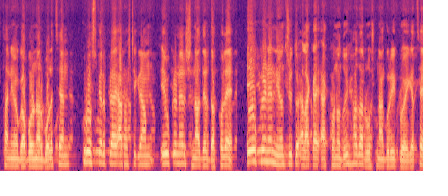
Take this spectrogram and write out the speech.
স্থানীয় গভর্নর বলেছেন কুরস্কের প্রায় আঠাশটি গ্রাম ইউক্রেনের সেনাদের দখলে। ইউক্রেনের নিয়ন্ত্রিত এলাকায় এখনও দুই হাজার রুশ নাগরিক রয়ে গেছে।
